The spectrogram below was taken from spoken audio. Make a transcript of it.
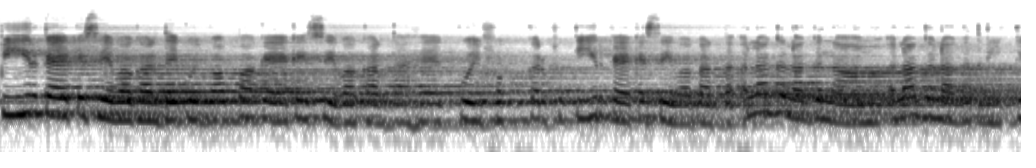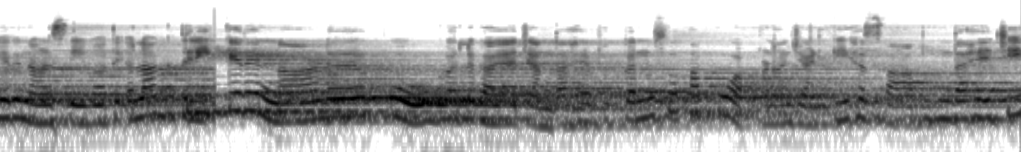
ਪੀਰ ਕਹਿ ਕੇ ਸੇਵਾ ਕਰਦੇ, ਕੋਈ ਬਾਬਾ ਕਹਿ ਕੇ ਸੇਵਾ ਕਰਦਾ ਹੈ, ਕੋਈ ਫੱਕਰ ਫਕੀਰ ਕਹਿ ਕੇ ਸੇਵਾ ਕਰਦਾ। ਅਲੱਗ-ਅਲੱਗ ਨਾਮ, ਅਲੱਗ-ਅਲੱਗ ਤਰੀਕੇ ਦੇ ਨਾਲ ਸੇਵਾ ਤੇ ਅਲੱਗ ਤਰੀਕੇ ਦੇ ਨਾਲ ਭੋਗ ਲਗਾਇਆ ਜਾਂਦਾ ਹੈ। ਫੱਕਰ ਨੂੰ ਸੋ ਆਪੋ ਆਪਣਾ ਜਾਣੀ ਕਿ ਹਿਸਾਬ ਹੁੰਦਾ ਹੈ ਜੀ।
